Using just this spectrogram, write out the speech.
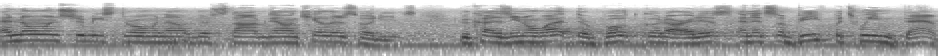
and no one should be throwing out their Stomp Down Killers hoodies because you know what? They're both good artists, and it's a beef between them.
